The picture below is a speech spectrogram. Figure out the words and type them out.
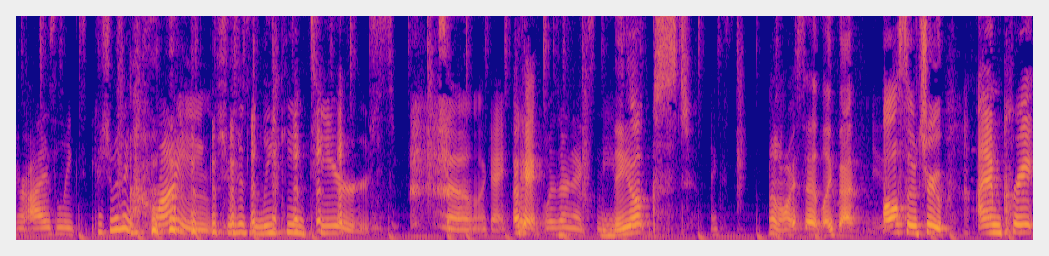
Her eyes leaked because she wasn't crying. she was just leaking tears. So okay. Okay. What's our next meme? Next. Next. I don't know. I said it like that. Also true. I am cra-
